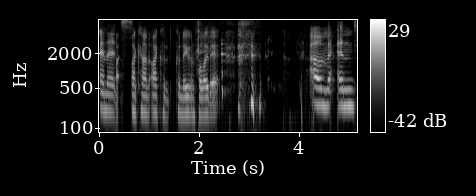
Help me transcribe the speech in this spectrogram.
and it's I can't. I could couldn't even follow that. um and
